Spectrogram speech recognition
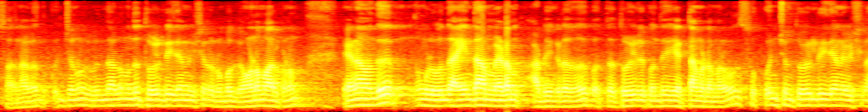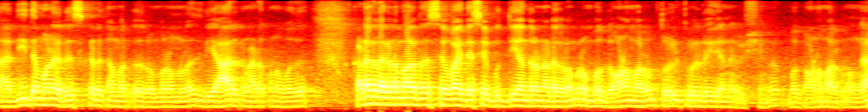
ஸோ அதனால் வந்து கொஞ்சம் இருந்தாலும் வந்து தொழில் ரீதியான விஷயம் ரொம்ப கவனமாக இருக்கணும். ஏன்னா வந்து உங்களுக்கு வந்து ஐந்தாம் இடம் அப்படிங்கிறது வந்து தொழிலுக்கு வந்து எட்டாம் இடம் இருக்கும் ஸோ கொஞ்சம் தொழில் ரீதியான விஷயம் அதீதமான ரிஸ்க் எடுக்காமல் இருக்கிறது ரொம்ப ரொம்ப நல்லது. இது யாருக்கு நடக்கணும்? போது கடகலகனமாக இருந்த செவ்வாய் திசை புத்தி அந்த நடக்கிறவங்க ரொம்ப கவனமாக இருக்கும் தொழில் தொழில் ரீதியான விஷயங்கள் ரொம்ப கவனமாக இருக்கணுங்க.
